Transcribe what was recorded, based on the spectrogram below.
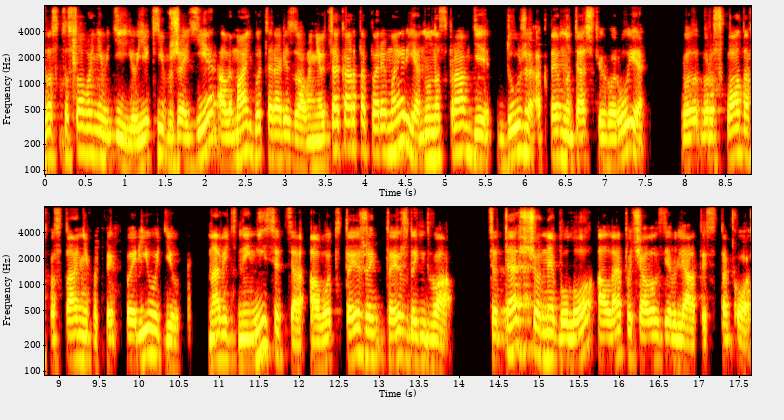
застосовані в дію, які вже є, але мають бути реалізовані. Оця карта перемир'я ну насправді дуже активно теж фігурує в, розкладах останніх тих періодів, навіть не місяця, а от тиждень, тиждень-два. Це те, що не було, але почало з'являтись також.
